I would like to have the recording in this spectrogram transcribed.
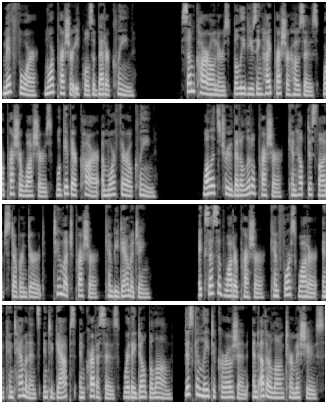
Myth 4, more pressure equals a better clean. Some car owners believe using high-pressure hoses or pressure washers will give their car a more thorough clean. While it's true that a little pressure can help dislodge stubborn dirt, too much pressure can be damaging. Excessive water pressure can force water and contaminants into gaps and crevices where they don't belong. This can lead to corrosion and other long-term issues.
